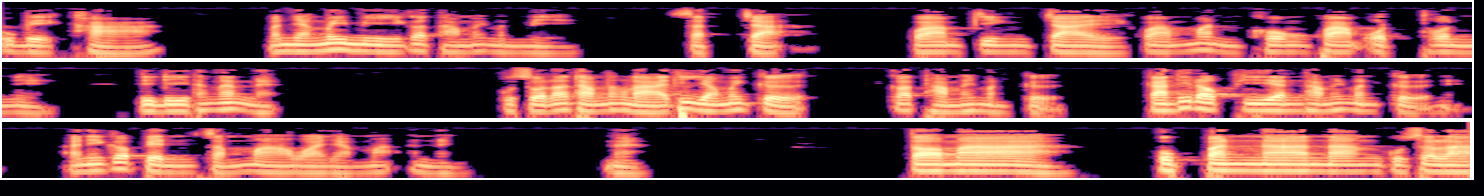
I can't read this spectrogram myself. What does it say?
อุเบกขา มันยังไม่มีก็ทำให้มันมี สัจจะ ความจริงใจ ความมั่นคง ความอดทนเนี่ย ดีๆ ทั้งนั้นเนี่ยกุศลธรรมทั้งหลายที่ยังไม่เกิด ก็ทำให้มันเกิด การที่เราเพียรทำให้มันเกิดเนี่ย อันนี้ก็เป็นสัมมาวายามะอันหนึ่ง นะต่อมาอุปปันนานังกุศลา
